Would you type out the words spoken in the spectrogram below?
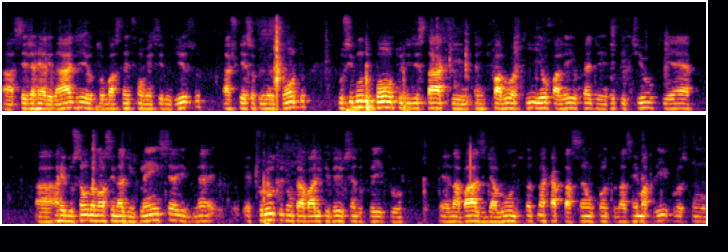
uh, seja realidade. Eu estou bastante convencido disso. Acho que esse é o primeiro ponto. O segundo ponto de destaque, a gente falou aqui, eu falei, o Fred repetiu, que é a, a redução da nossa inadimplência, e, né, é fruto de um trabalho que veio sendo feito é, na base de alunos, tanto na captação quanto nas rematrículas, com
